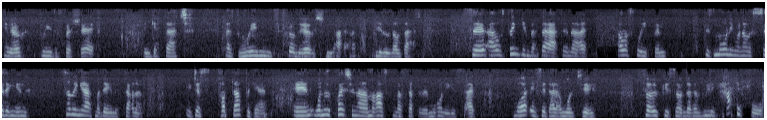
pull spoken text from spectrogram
you know, breathe the fresh air and get that that wind from the ocean. I, I really love that. So I was thinking about that and I fell asleep and this morning when I was sitting and filling out my daily planner, it just popped up again. And one of the questions I'm asking myself every morning is that what is it that I want to focus on that I'm really happy for,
